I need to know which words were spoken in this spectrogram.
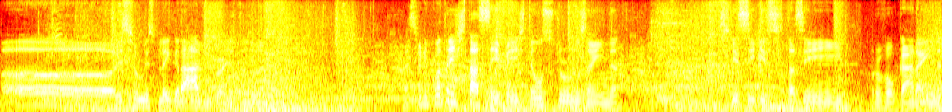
Oh, isso foi um misplay grave, pior de tudo, né? Mas por enquanto a gente tá safe, a gente tem uns turnos ainda. Esqueci que isso tá sem provocar ainda.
